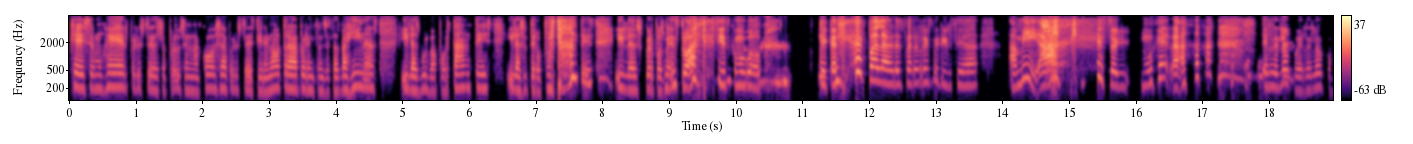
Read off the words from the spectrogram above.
¿qué es ser mujer? Pero ustedes reproducen una cosa, pero ustedes tienen otra, pero entonces las vaginas y las vulvaportantes y las uteroportantes y los cuerpos menstruantes, y es como, wow, qué cantidad de palabras para referirse a, a mí, ah, que soy mujer. Ah. Es re loco, es re loco.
